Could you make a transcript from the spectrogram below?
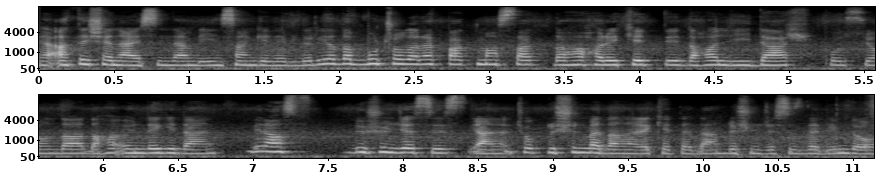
Yani ateş enerjisinden bir insan gelebilir ya da burç olarak bakmazsak daha hareketli, daha lider pozisyonda, daha önde giden, biraz düşüncesiz yani çok düşünmeden hareket eden, düşüncesiz dediğim de o.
